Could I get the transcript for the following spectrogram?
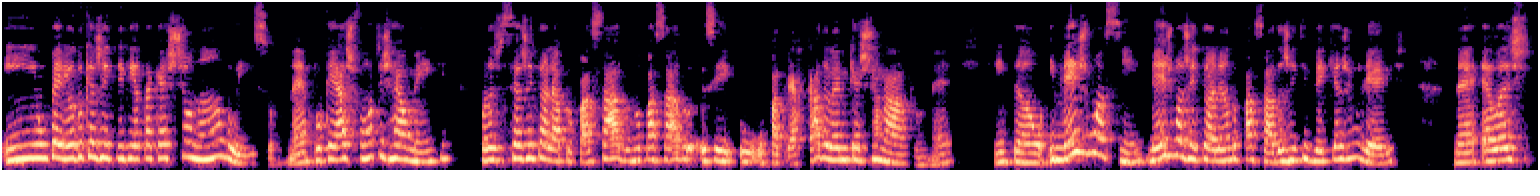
em um período que a gente devia estar questionando isso, né, porque as fontes realmente, quando, se a gente olhar para o passado, no passado esse, o, o patriarcado ele era inquestionável, né, então, e mesmo assim, mesmo a gente olhando o passado, a gente vê que as mulheres, né, elas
